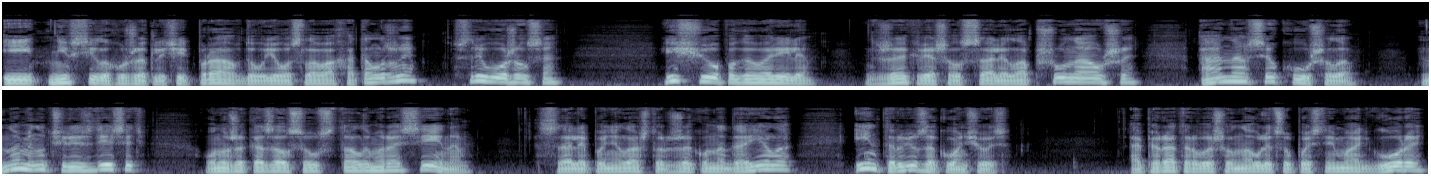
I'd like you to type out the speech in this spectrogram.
и, не в силах уже отличить правду в его словах от лжи, встревожился. Еще поговорили. Джек вешал Салли лапшу на уши, а она все кушала. Но минут через десять он уже казался усталым и рассеянным. Салли поняла, что Джеку надоело, и интервью закончилось. Оператор вышел на улицу поснимать горы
